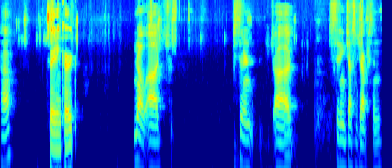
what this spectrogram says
Huh? trading Kirk. No, uh, sitting, uh, sitting Justin Jefferson.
